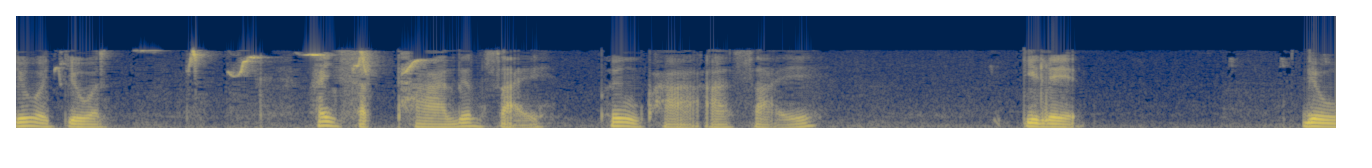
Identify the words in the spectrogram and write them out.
ยั่วยวน ให้ศรัทธาเลื่อมใส พึ่งพาอาศัย กิเลส อยู่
